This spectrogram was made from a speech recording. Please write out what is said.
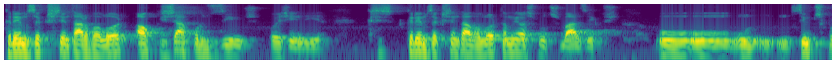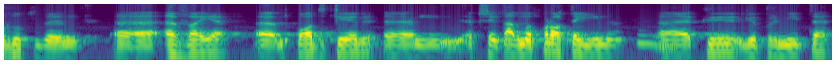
Queremos acrescentar valor ao que já produzimos hoje em dia. Queremos acrescentar valor também aos produtos básicos. Um, um, um simples produto de uh, aveia uh, pode ter hum, acrescentado uma proteína uhum. que lhe permita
